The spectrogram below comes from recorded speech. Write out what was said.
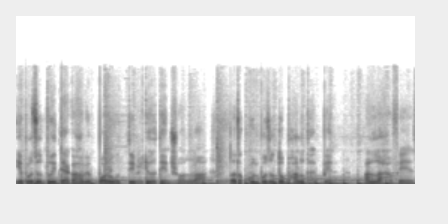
এ পর্যন্তই, দেখা হবে পরবর্তী ভিডিওতে ইনশাল্লাহ ততক্ষণ পর্যন্ত ভালো থাকবেন। আল্লাহ হাফেজ।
